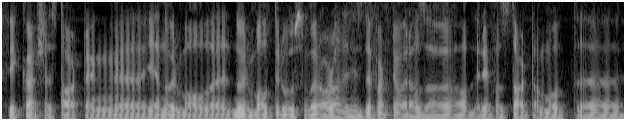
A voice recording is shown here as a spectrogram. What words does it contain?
fikk kanskje starte eh, i en normal, normalt Rosenborg-år de siste 40 åra. Så hadde de fått starta mot uh,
